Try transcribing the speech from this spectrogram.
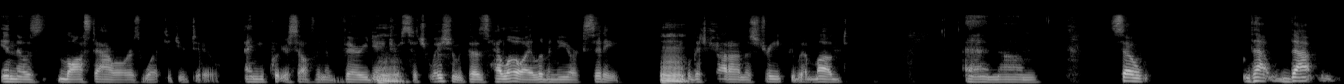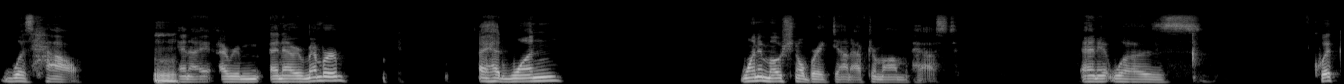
in those lost hours, what did you do? And you put yourself in a very mm, dangerous situation because, hello, I live in New York City. mm, People get shot on the street, people get mugged, and um, so that that was how. mm, And I I rem- and I remember I had one one emotional breakdown after mom passed, and it was quick.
